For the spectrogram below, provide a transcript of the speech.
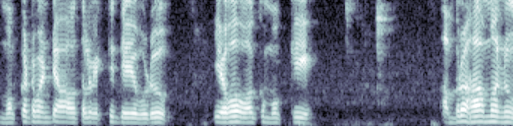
మొక్కటం అంటే అవతల వ్యక్తి దేవుడు. యెహోవాకు మొక్కి అబ్రహామను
